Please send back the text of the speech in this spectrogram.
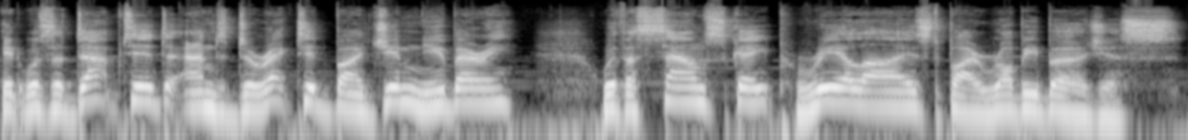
It was adapted and directed by Jim Newberry, with a soundscape realised by Robbie Burgess.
